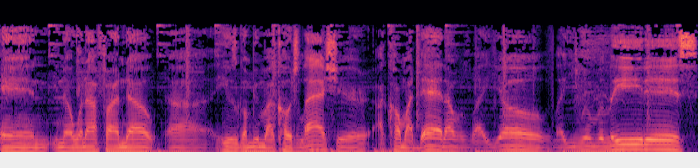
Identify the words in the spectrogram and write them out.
And, you know, when I find out uh he was gonna be my coach last year, I called my dad, I was like, yo, like you wouldn't believe this.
